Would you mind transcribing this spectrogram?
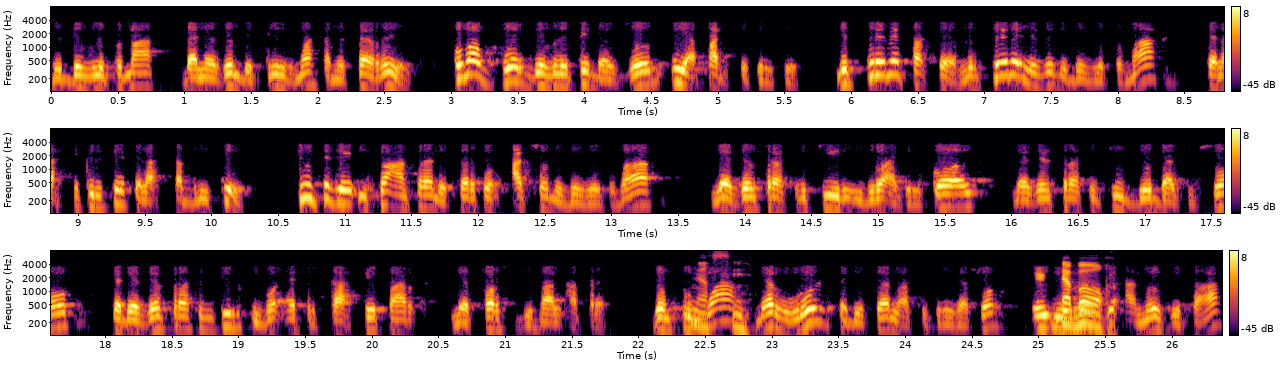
le développement dans les zones de crise, moi, ça me fait rire. Comment vous pouvez développer des zones où il n'y a pas de sécurité? Le premier facteur, le premier levier de développement, c'est la sécurité, c'est la stabilité. Tout ce qu'ils sont en train de faire pour action de développement, les infrastructures hydro-agricoles, les infrastructures d'eau d'adduction, c'est des infrastructures qui vont être cassées par les forces du mal après. Donc pour moi, leur rôle, c'est de faire la sécurisation et de à nos États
